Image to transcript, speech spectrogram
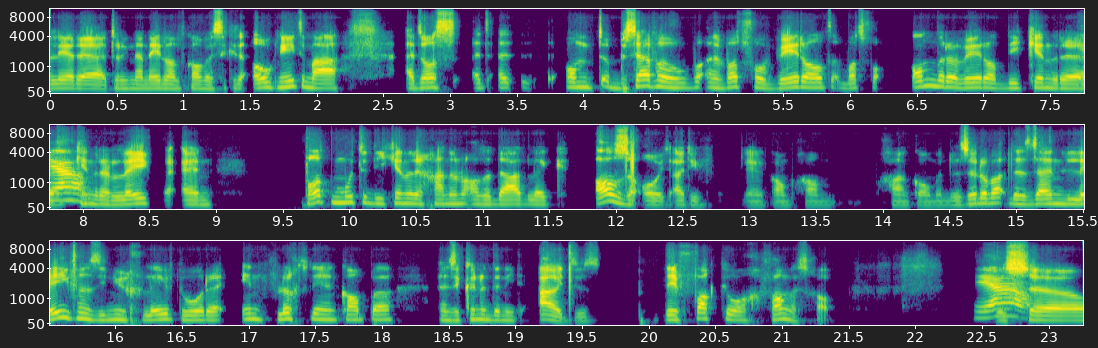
leerde toen ik naar Nederland kwam, wist ik het ook niet. Maar het was het, het, om te beseffen hoe, wat voor wereld, wat voor andere wereld die kinderen, ja. kinderen leven. En wat moeten die kinderen gaan doen als ze dadelijk, als ze ooit uit die vluchtelingenkamp gaan, gaan komen. Er, zullen, er zijn levens die nu geleefd worden in vluchtelingenkampen en ze kunnen er niet uit. Dus de facto een gevangenschap. Ja. Dus uh,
